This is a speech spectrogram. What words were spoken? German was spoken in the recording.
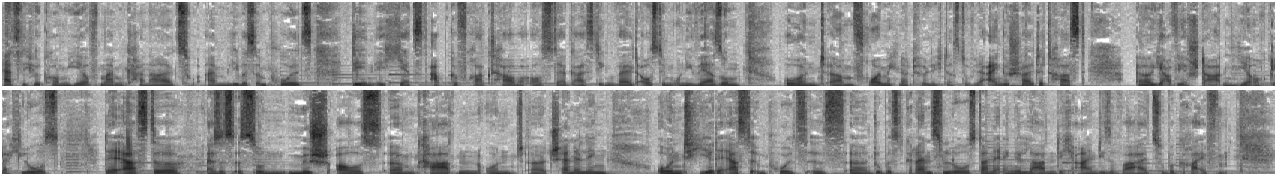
Herzlich willkommen hier auf meinem Kanal zu einem Liebesimpuls, den ich jetzt abgefragt habe aus der geistigen Welt, aus dem Universum und ähm, freue mich natürlich, dass du wieder eingeschaltet hast. Äh, ja, wir starten hier auch gleich los. Der erste, also es ist so ein Misch aus ähm, Karten und äh, Channeling und hier der erste Impuls ist, äh, du bist grenzenlos, deine Engel laden dich ein, diese Wahrheit zu begreifen.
